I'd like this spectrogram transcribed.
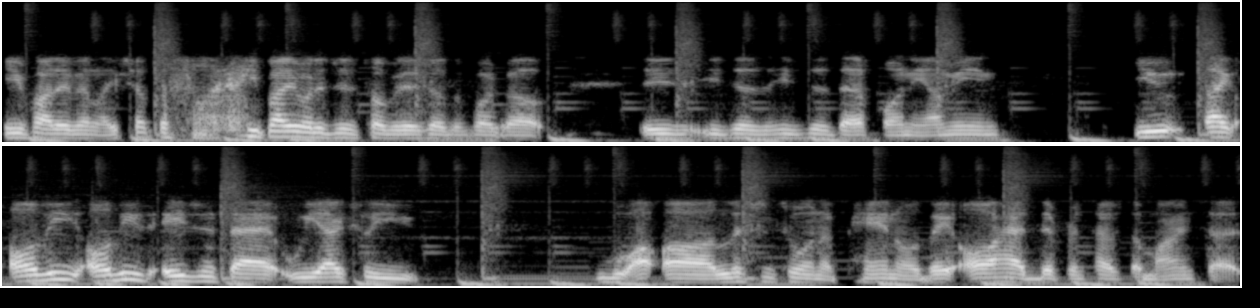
he probably been like, "Shut the fuck." He probably would have just told me to shut the fuck up. He's, he's just he's just that funny. I mean, you like all these all these agents that we actually uh, listened to on a panel, they all had different types of mindsets.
